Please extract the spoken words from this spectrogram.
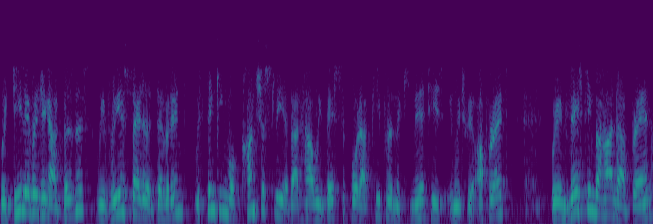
We're deleveraging our business. We've reinstated a dividend. We're thinking more consciously about how we best support our people in the communities in which we operate. We're investing behind our brands,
